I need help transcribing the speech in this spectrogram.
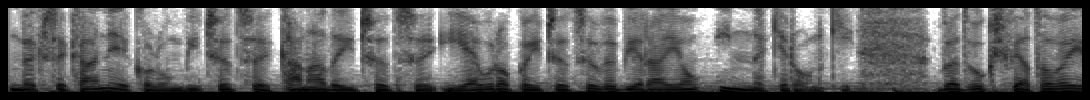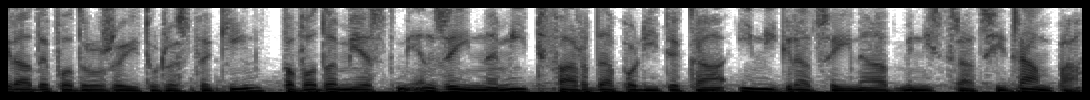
Meksykanie, Kolumbijczycy, Kanadyjczycy i Europejczycy wybierają inne kierunki. Według Światowej Rady Podróży i Turystyki powodem jest m.in. twarda polityka imigracyjna administracji Trumpa.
